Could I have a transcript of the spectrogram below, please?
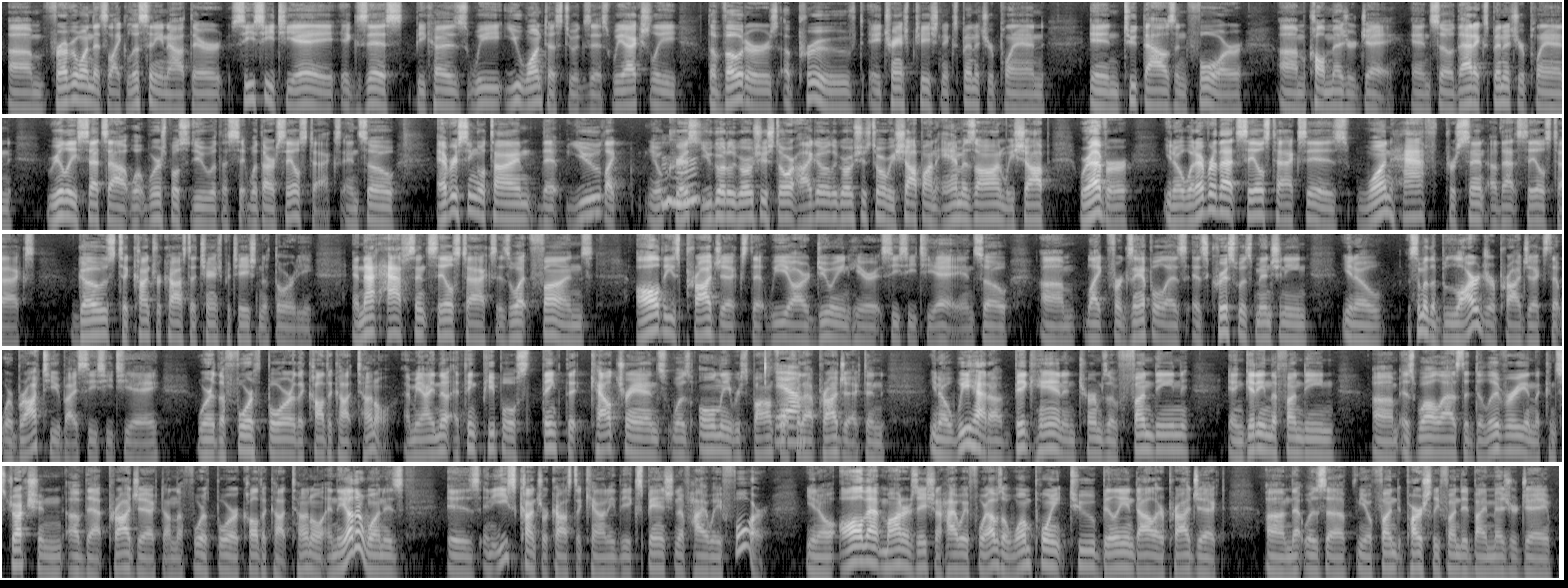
um, for everyone that's like listening out there, CCTA exists because we you want us to exist. We actually the voters approved a transportation expenditure plan in 2004 um, called Measure J, and so that expenditure plan really sets out what we're supposed to do with a, with our sales tax. And so every single time that you like you know Chris, you go to the grocery store, I go to the grocery store, we shop on Amazon, we shop wherever, you know, whatever that sales tax is, one half percent of that sales tax goes to Contra Costa Transportation Authority. And that half cent sales tax is what funds all these projects that we are doing here at CCTA. And so, um, like for example, as as Chris was mentioning, you know, some of the larger projects that were brought to you by CCTA were the fourth bore, the Caldecott Tunnel. I mean, I know I think people think that Caltrans was only responsible Yeah. for that project, and you know, we had a big hand in terms of funding and getting the funding, um, as well as the delivery and the construction of that project on the fourth bore Caldecott Tunnel. And the other one is is in East Contra Costa County, the expansion of Highway 4. You know, all that modernization of Highway 4, that was a $1.2 billion project um, that was, uh, you know, funded, partially funded by Measure J.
